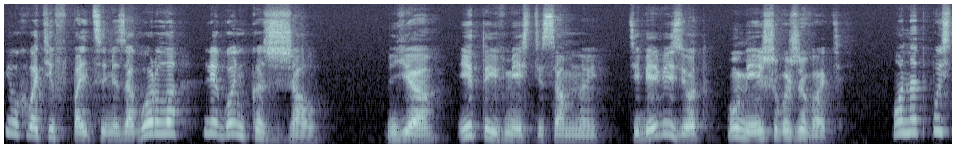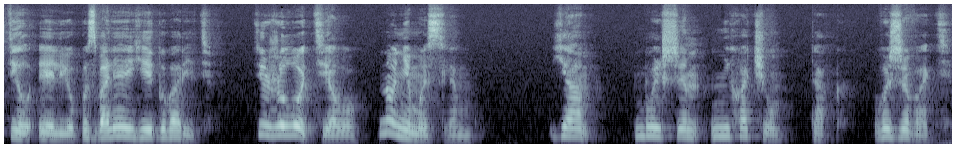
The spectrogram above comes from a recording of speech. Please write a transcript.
и, ухватив пальцами за горло, легонько сжал. Я и ты вместе со мной. Тебе везет, умеешь выживать. Он отпустил Элью, позволяя ей говорить. Тяжело телу, но не мыслям. Я больше не хочу так выживать.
